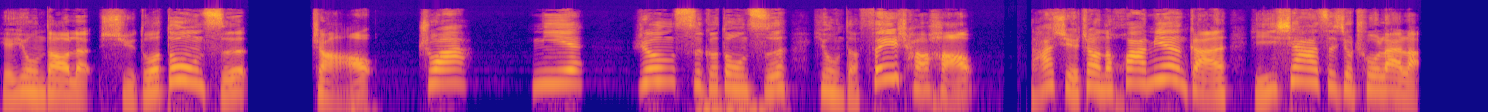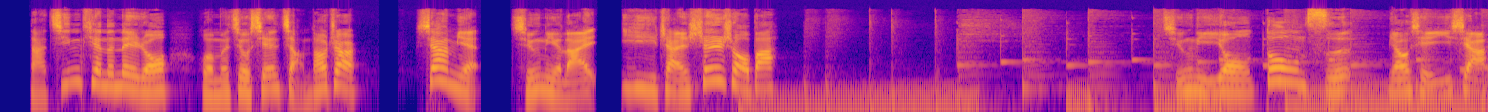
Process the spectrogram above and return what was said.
也用到了许多动词，找、抓、捏、扔四个动词用的非常好，打雪仗的画面感一下子就出来了。那今天的内容我们就先讲到这儿，下面请你来一展身手吧。请你用动词描写一下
